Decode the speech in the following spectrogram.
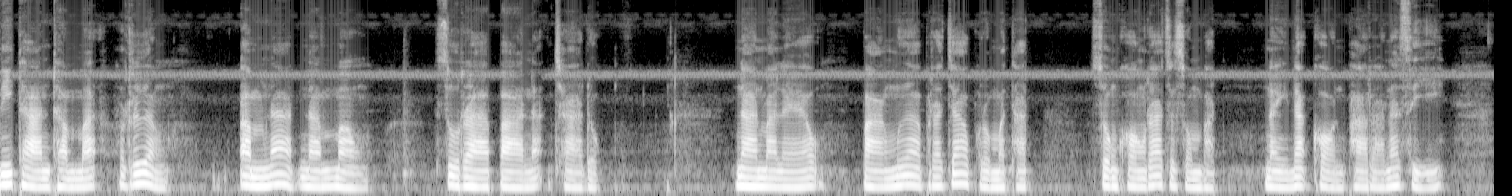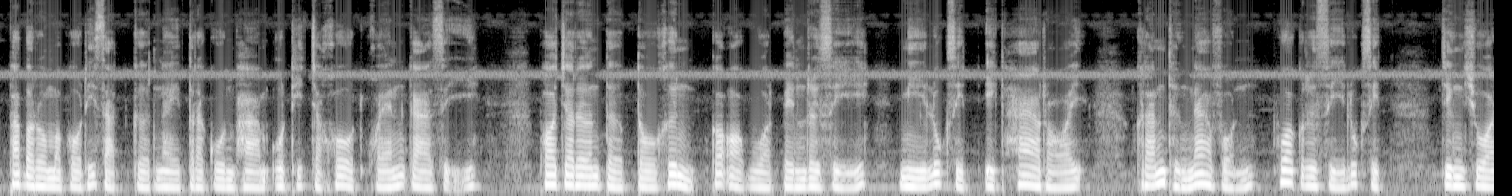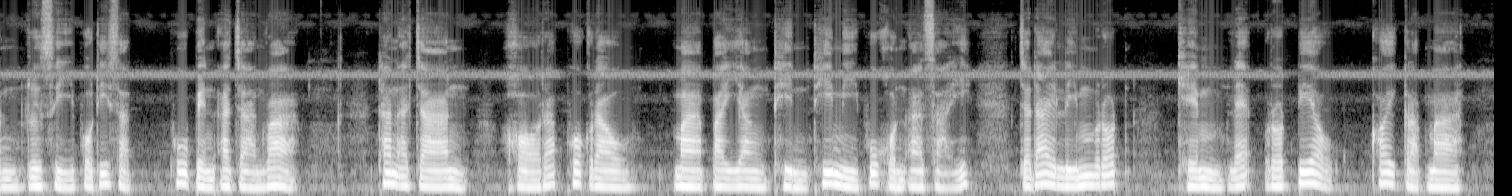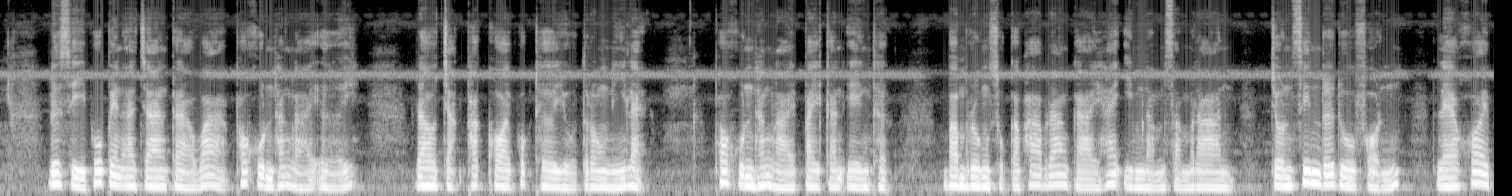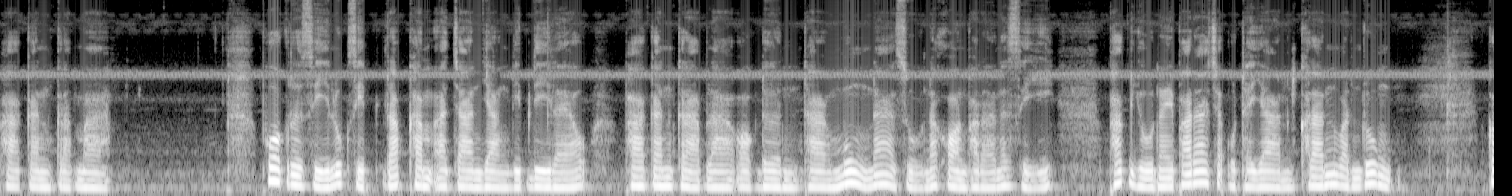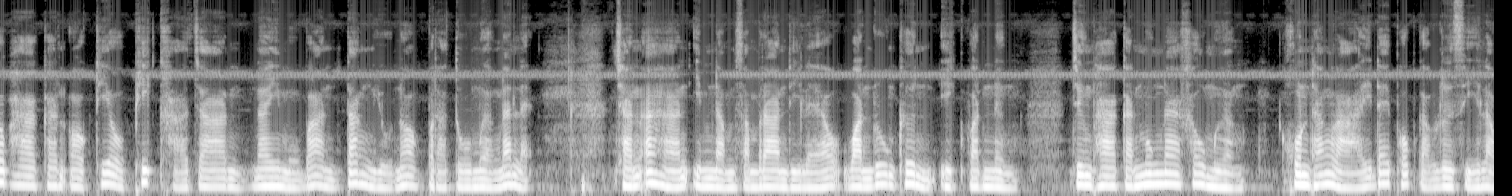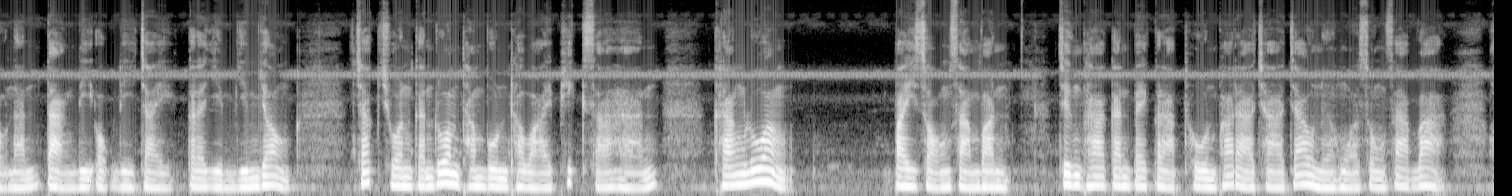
นิทานธรรมะเรื่องอำนาจน้ำเมา สุราปานชาดก นานมาแล้วปางเมื่อพระเจ้าพรหมทัตทรงครองราชสมบัติในนครพาราณสี พระบรมโพธิสัตว์เกิดในตระกูลพราหมณ์อุทิจโคตแคว้นกาสี พอเจริญเติบโตขึ้นก็ออกบวชเป็นฤาษีมีลูกศิษย์อีกห้าร้อยครั้นถึงหน้าฝนพวกฤาษีลูกศิษย์ จึงชวนฤาษีโพธิสัตว์ผู้เป็นอาจารย์ว่า ท่านอาจารย์ขอรับพวกเรามาไปยังถิ่นที่มีผู้คนอาศัย จะได้ลิ้มรสเค็มและรสเปรี้ยวค่อยกลับมาฤาษีผู้เป็นอาจารย์กล่าวว่าพ่อคุณทั้งหลายเอ๋ย เราจักพักคอยพวกเธออยู่ตรงนี้แหละ พ่อคุณทั้งหลายไปกันเองเถอะบำรุงสุขภาพร่างกายให้อิ่มหนำสำราญ จนสิ้นฤดูฝน แล้วค่อยพากันกลับมา พวกฤาษีลูกศิษย์รับคำอาจารย์อย่างดิบดีแล้ว พากันกราบลาออกเดินทางมุ่งหน้าสู่นครพาราณสี พักอยู่ในพระราชอุทยานครั้นวันรุ่ง ก็พากันออกเที่ยวพิกขาจารในหมู่บ้านตั้งอยู่นอกประตูเมืองนั่นแหละ ฉันอาหารอิ่มหนำสำราญดีแล้ววันรุ่งขึ้นอีกวันหนึ่ง จึงพากันมุ่งหน้าเข้าเมือง คนทั้งหลายได้พบกับฤาษีเหล่านั้นต่างดีอกดีใจ กระยิมยิ้มย่อง ชักชวนกันร่วมทำบุญถวายภิกษาหาร ครั้งล่วงไปสองสามวัน จึงพากันไปกราบทูลพระราชาเจ้าเหนือหัวทรงทราบว่า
